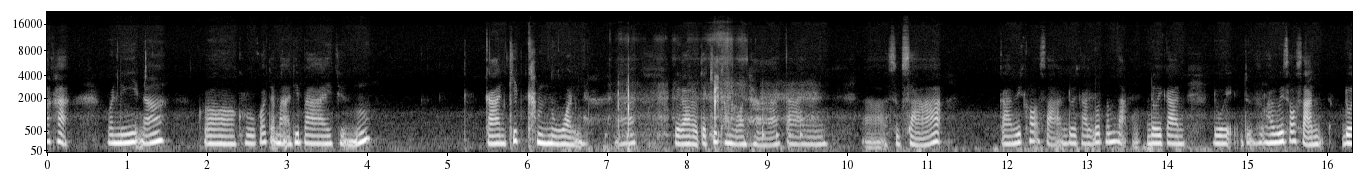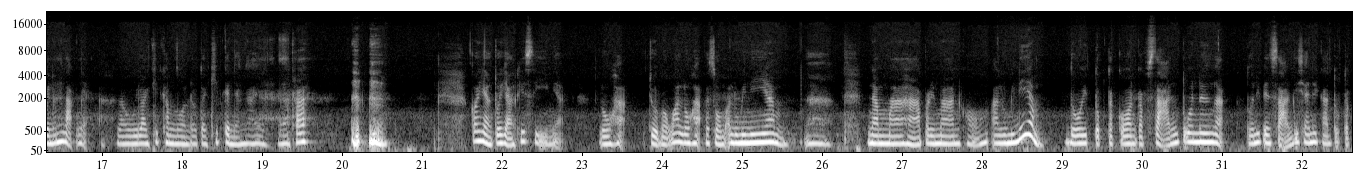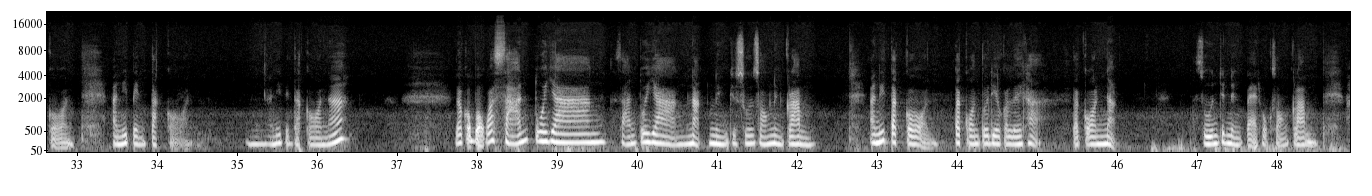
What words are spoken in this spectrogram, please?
ละค่ะ วันนี้นะครูก็จะมาอธิบายถึง การคิดคำนวณนะเวลาเราจะคิดคำนวณหาการศึกษา การวิเคราะห์สารโดยการลดน้ำหนัก โดยการโดยการวิเคราะห์สารโดยน้ำหนักเนี่ยเราเวลาคิดคำนวณเราจะคิดกันยังไงนะคะ ก็อย่างตัวอย่างที่4เนี่ยโลหะโจทย์บอกว่าโลหะผสมอลูมิเนียมอ่านำมาหาปริมาณของอลูมิเนียม โดยตกตะกอนกับสารตัวหนึ่งอะ ตัวนี้เป็นสารที่ใช้ในการตกตะกอนอันนี้เป็นตะกอนอันนี้เป็นตะกอนนะ แล้วก็บอกว่าสารตัวยาง สารตัวยางหนัก 1.021 กรัม อันนี้ตะกอนตะกอนตัวเดียวกันเลยค่ะ ตะกอนหนัก 0.1862 กรัม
